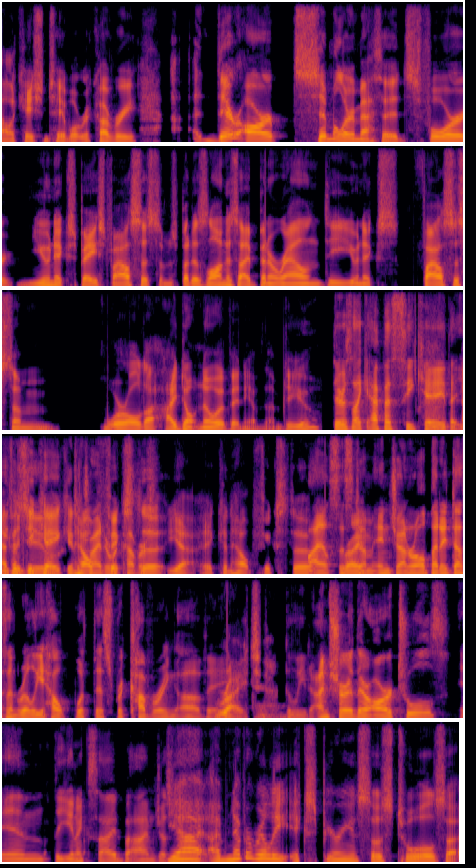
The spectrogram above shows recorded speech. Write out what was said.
allocation table recovery. Uh, There are similar methods for Unix based file systems, but as long as I've been around the Unix file system world, I, I don't know of any of them. Do you? There's like FSCK that you FSCK can help try to fix recover the yeah, it can help fix the file right? system in general, but it doesn't really help with this recovering of a Right. deleted. I'm sure there are tools in the Unix side, but I'm just yeah i've never really experienced those tools uh,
